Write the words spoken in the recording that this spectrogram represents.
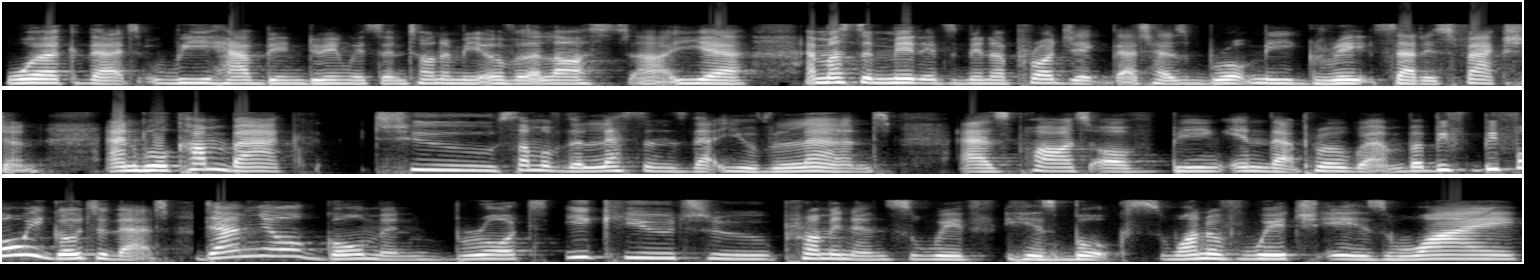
work that we have been doing with Centonomy over the last uh, year. I must admit, it's been a project that has brought me great satisfaction. And we'll come back to some of the lessons that you've learned as part of being in that program. But be- before we go to that, Daniel Goleman brought EQ to prominence with his books, one of which is Why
